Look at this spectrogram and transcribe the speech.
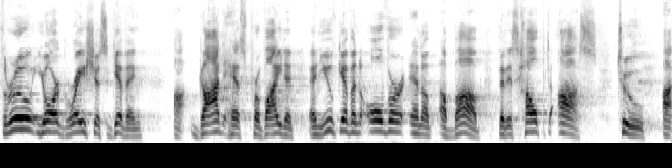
Through your gracious giving, uh, God has provided, and you've given over and above that has helped us to uh,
